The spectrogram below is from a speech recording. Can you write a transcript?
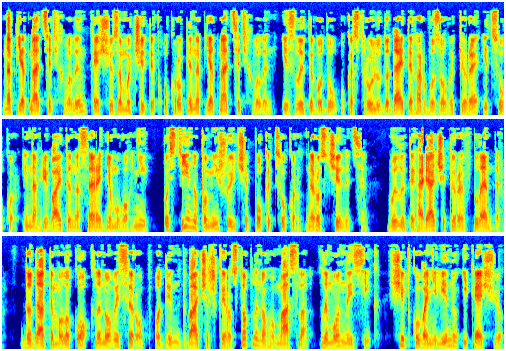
на 15 хвилин, кещу замочити в окропі на 15 хвилин і злити воду у каструлю, додайте гарбузове пюре і цукор і нагрівайте на середньому вогні, постійно помішуючи, поки цукор не розчиниться, вилити гаряче пюре в блендер, додати молоко, кленовий сироп, 1-2 чашки розтопленого масла, лимонний сік, щіпку ваніліну і кещю.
